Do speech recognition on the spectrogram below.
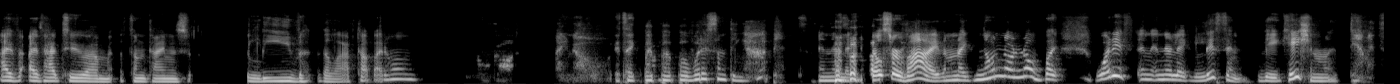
I've, I've had to um, sometimes leave the laptop at home. Oh God. I know. It's like, but, but, but what if something happens? And they're like, they'll survive. And I'm like, no, no, no. But what if? And, and they're like, listen, vacation. I'm like, damn it.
